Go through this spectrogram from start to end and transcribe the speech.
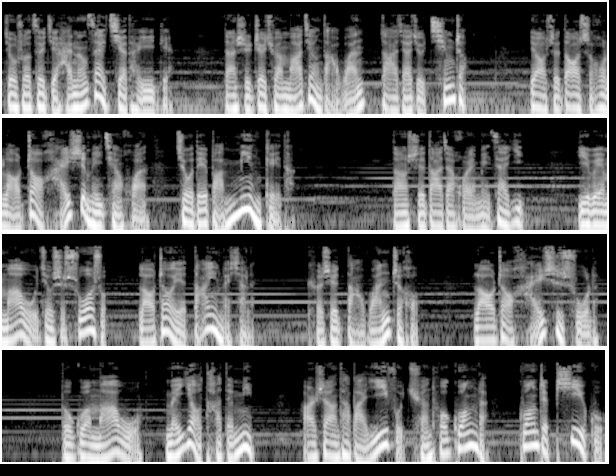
就说自己还能再借他一点，但是这圈麻将打完，大家就清账。要是到时候老赵还是没钱还，就得把命给他。当时大家伙也没在意，以为马武就是说说，老赵也答应了下来。可是打完之后，老赵还是输了。不过马武没要他的命，而是让他把衣服全脱光了，光着屁股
